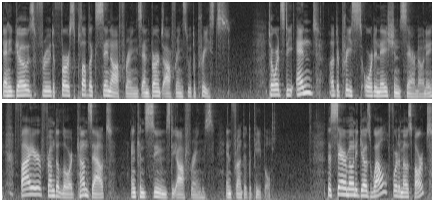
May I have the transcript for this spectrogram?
Then he goes through the first public sin offerings and burnt offerings with the priests. Towards the end of the priest's ordination ceremony, fire from the Lord comes out and consumes the offerings in front of the people. The ceremony goes well for the most part,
